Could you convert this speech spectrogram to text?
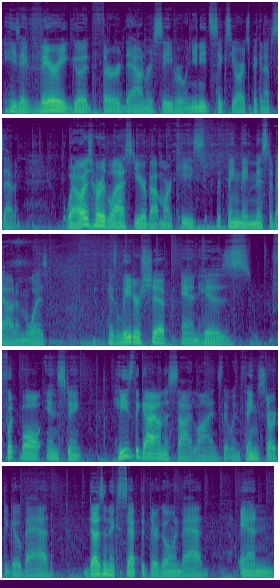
he's a very good third down receiver when you need six yards picking up seven. What I always heard last year about Marquise, the thing they missed about him was his leadership and his football instinct. He's the guy on the sidelines that when things start to go bad, doesn't accept that they're going bad. And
